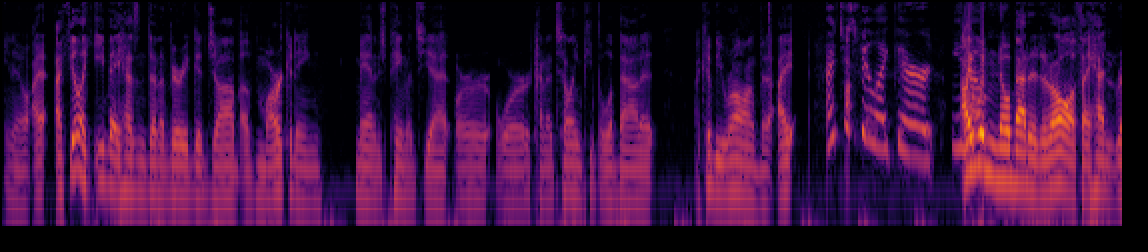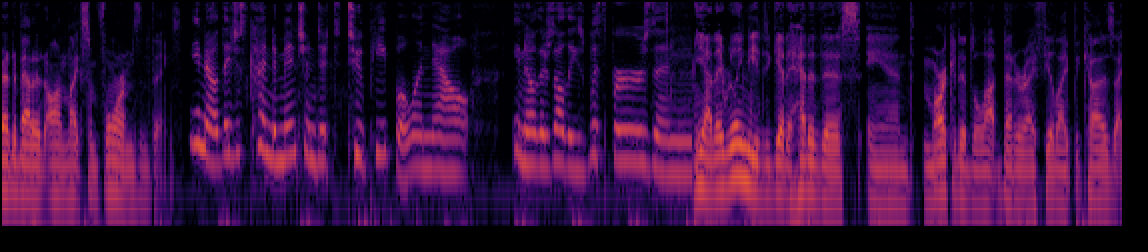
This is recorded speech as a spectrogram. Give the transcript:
you know, I, I feel like eBay hasn't done a very good job of marketing managed payments yet or or kind of telling people about it. I could be wrong, but I I just feel like they're. You know, I wouldn't know about it at all if I hadn't read about it on like some forums and things. You know, they just kind of mentioned it to two people, and now, you know, there's all these whispers and. Yeah, they really need to get ahead of this and market it a lot better. I feel like because I,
